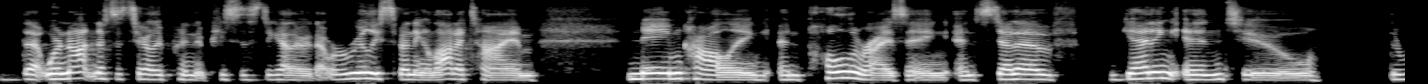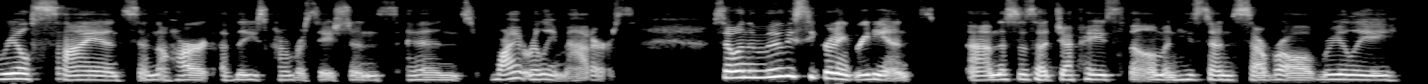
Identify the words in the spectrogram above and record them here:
that we're not necessarily putting the pieces together, that we're really spending a lot of time name calling and polarizing instead of getting into the real science and the heart of these conversations and why it really matters. So, in the movie Secret Ingredients, um, this is a Jeff Hays film, and he's done several really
